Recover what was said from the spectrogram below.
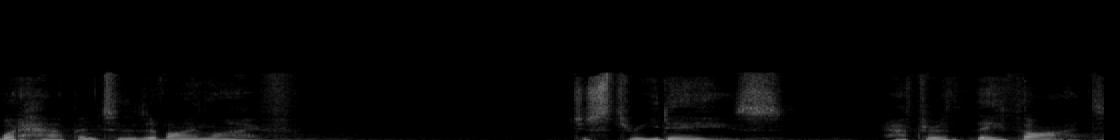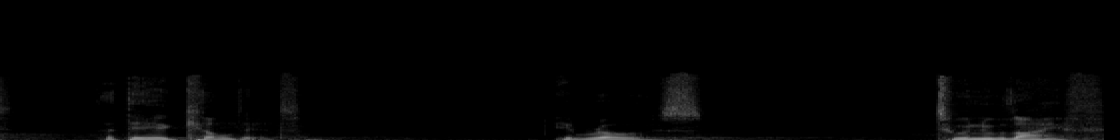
what happened to the divine life? Just three days after they thought that they had killed it, it rose to a new life,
